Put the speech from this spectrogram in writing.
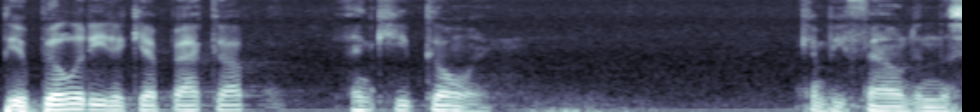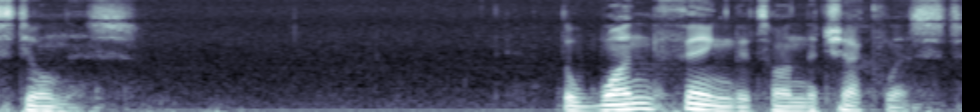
the ability to get back up and keep going can be found in the stillness. The one thing that's on the checklist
